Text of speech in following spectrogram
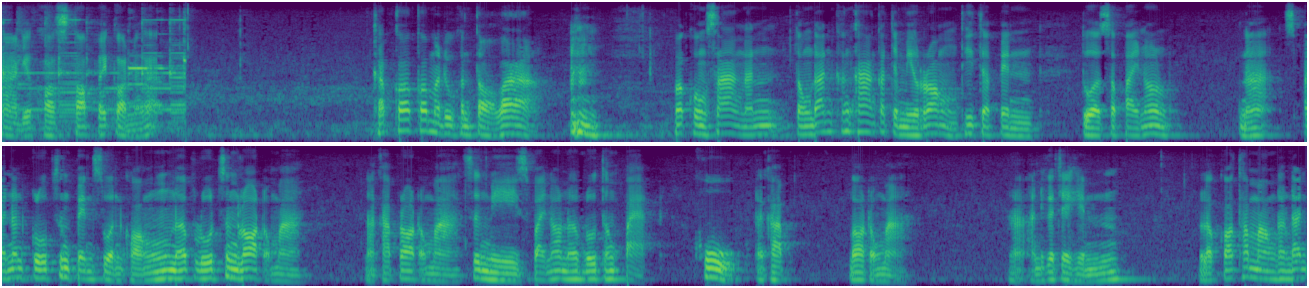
อ่าเดี๋ยวขอ stop ไปก่อนนะฮะครับก็ก็มาดูกันต่อว่าว่าโครงสร้างนั้นตรงด้านข้างๆ ก็จะมีร่องที่จะเป็น ตัว spinal นะ spinal group ซึ่งเป็นส่วนของ nerve root ซึ่งรอดออกมานะครับรอดออกมา ซึ่งมี spinal nerve root ทั้ง 8 คู่นะครับ รอดออกมาอันนี้ก็จะเห็น แล้วก็ถ้ามองทางด้าน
